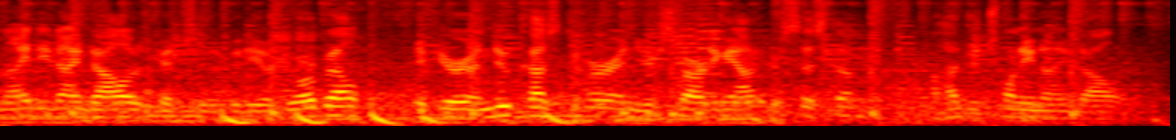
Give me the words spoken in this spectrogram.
$99 gets you the video doorbell. If you're a new customer and you're starting out your system, $129.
